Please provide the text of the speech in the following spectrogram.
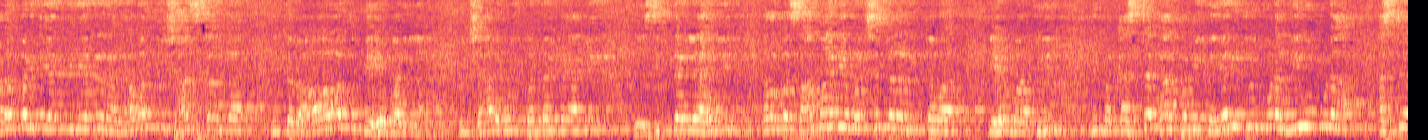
ಒಡಂಬಡಿಕೆ ಆಗ್ತೀವಿ ಅಂದರೆ ನಾವು ಯಾವತ್ತೂ ಶಾಸಕ ಅಂತ ಇಂಥವು ಯಾವತ್ತೂ ಬಿಹೇವ್ ಮಾಡಿಲ್ಲ. ನಿಮ್ಮ ಶಾಲೆಗಳಿಗೆ ಬಂದಾಗಲೇ ಆಗಲಿ ನೀವು ಸಿಕ್ಕಿದಾಗಲೇ ಆಗಲಿ, ನಾನೊಬ್ಬ ಸಾಮಾನ್ಯ ಮನುಷ್ಯ ಥರ ನಿಂತವ ಬಿಹೇವ್ ಮಾಡ್ತೀವಿ ನಿಮ್ಮ ಕಷ್ಟ ಕಾರ್ಪಣ್ಯಗಳು ಏನಿದ್ರು ಕೂಡ ನೀವು ಕೂಡ ಅಷ್ಟೇ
